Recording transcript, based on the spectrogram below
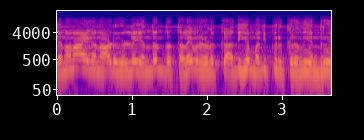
ஜனநாயக நாடுகளில் எந்தெந்த தலைவர்களுக்கு அதிக மதிப்பு இருக்கிறது என்று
